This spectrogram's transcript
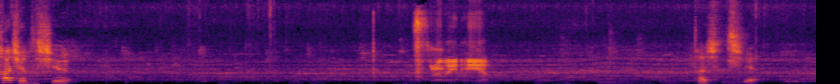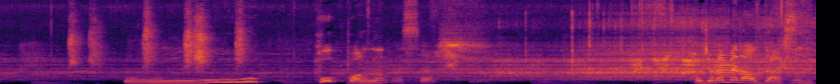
Taç atışı. Taç atışı. Oo. Hoppa lan mesela. Hocam hemen aldı haksızlık.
